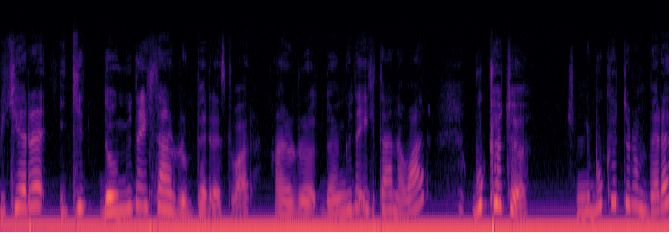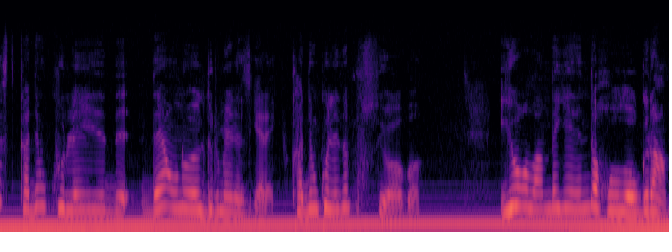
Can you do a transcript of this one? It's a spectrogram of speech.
bir kere iki döngüde iki tane rümperest var. Hani döngüde iki tane var. Bu kötü. Şimdi bu kötü rümperest kadim kuleyi de, onu öldürmeniz gerek. Kadim kulede pusuyor bu. İyi olan da yerinde hologram.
